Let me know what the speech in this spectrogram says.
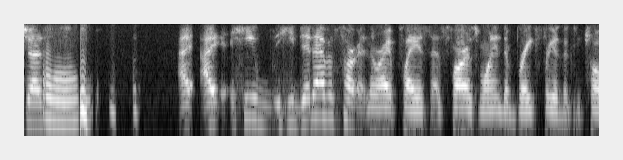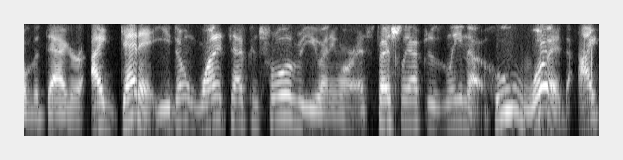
just Mm-hmm. I, I he he did have his heart in the right place as far as wanting to break free of the control of the dagger. I get it. You don't want it to have control over you anymore, especially after Zelena. Who would? I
